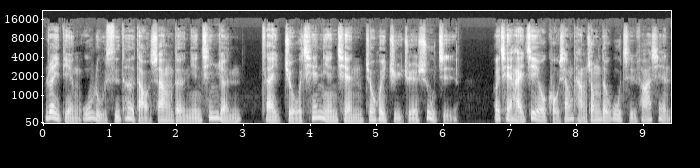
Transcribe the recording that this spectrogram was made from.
瑞典乌鲁斯特岛上的年轻人在九千年前就会咀嚼树脂，而且还借由口香糖中的物质发现，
